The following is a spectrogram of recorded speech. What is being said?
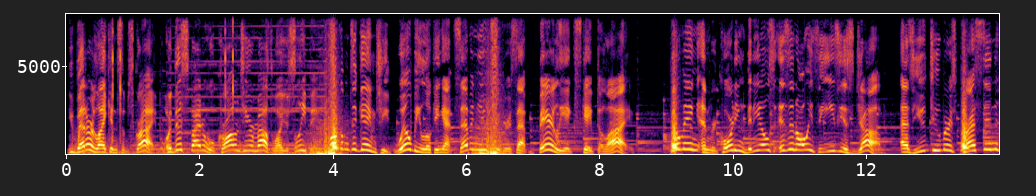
You better like and subscribe, or this spider will crawl into your mouth while you're sleeping. Welcome to Game Chief. We'll be looking at 7 YouTubers that barely escaped alive. Filming and recording videos isn't always the easiest job, as YouTubers Preston,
